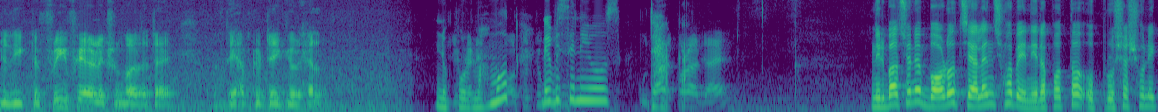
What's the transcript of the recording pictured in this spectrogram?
যদি একটা ফ্রি ফেয়ার ইলেকশন করাতে চায় they have to take your help Nupur Mahmud DBC news Dhaka. নির্বাচনে বড় চ্যালেঞ্জ হবে নিরাপত্তা ও প্রশাসনিক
